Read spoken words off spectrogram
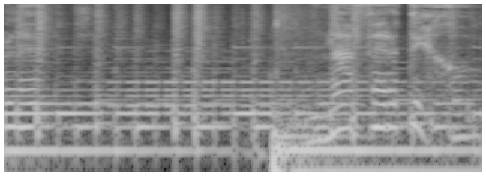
Vulnerables, un acertijo,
